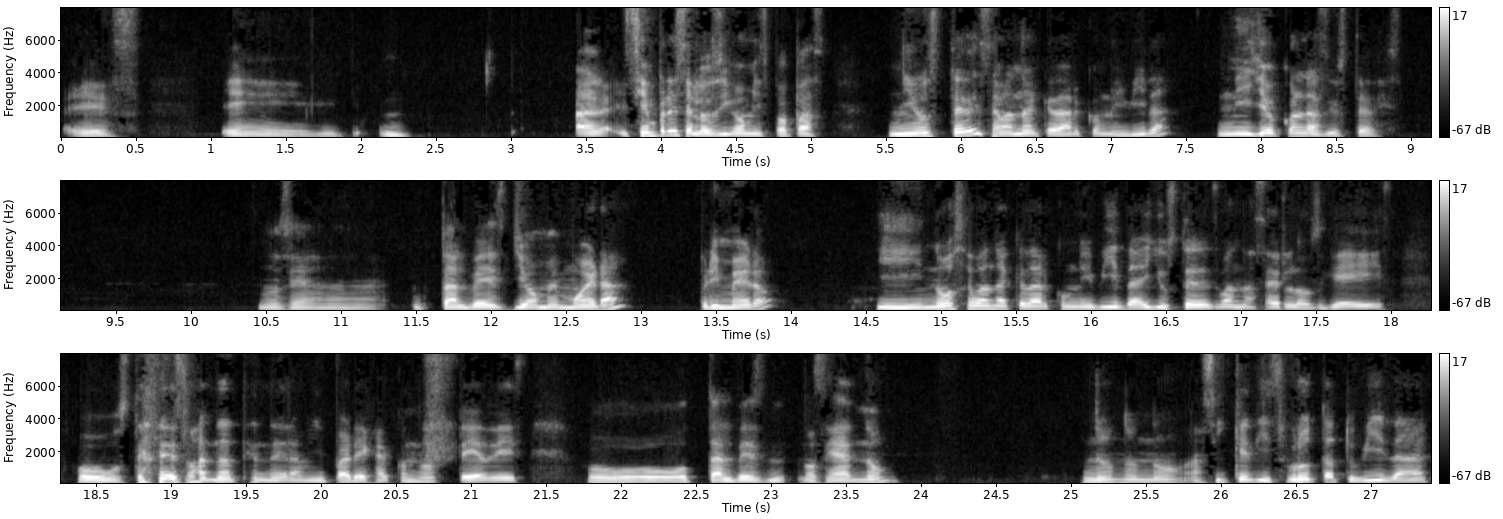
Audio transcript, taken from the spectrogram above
Es. Eh, siempre se los digo a mis papás: ni ustedes se van a quedar con mi vida, ni yo con las de ustedes. O sea, tal vez yo me muera primero y no se van a quedar con mi vida y ustedes van a ser los gays o ustedes van a tener a mi pareja con ustedes o tal vez, o sea, no. No, no, no. Así que disfruta tu vida,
